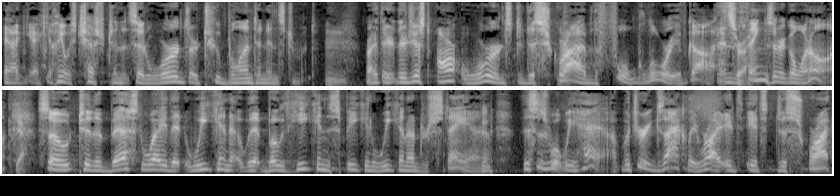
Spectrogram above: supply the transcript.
And I, I think it was Chesterton that said, "Words are too blunt an instrument." Mm. Right? There, there just aren't words to describe the full glory of God That's and the right. things that are going on. Yeah. So, to the best way that we can, that both He can speak and we can understand, yeah. this is what we have. But you're exactly right. It's it's describe.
